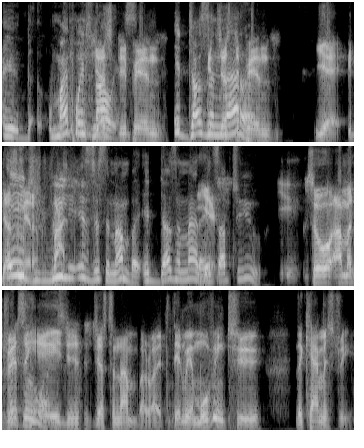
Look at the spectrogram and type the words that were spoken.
Th- My point now Just is depends. it It doesn't just matter. depends. Yeah, it doesn't Age matter. But- really is just a number. It doesn't matter. It's up to you. Yeah. So I'm addressing do you want? age is just a number, right? Then we are moving to the chemistry.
